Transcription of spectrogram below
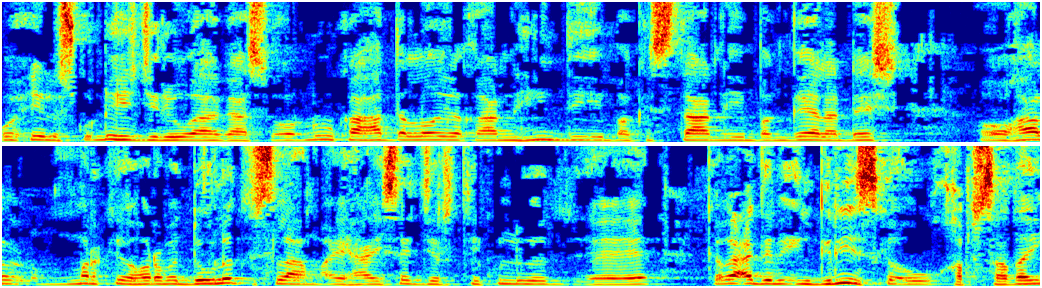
wixii la isku dhihi jiray waagaas oo dhulka hadda loo yaqaano hindi iyo bakistan iyo bangaladesh oo hal markii horeba dowlad islaam ay haysa jirtay kulligood kabacdina ingiriiska uu qabsaday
